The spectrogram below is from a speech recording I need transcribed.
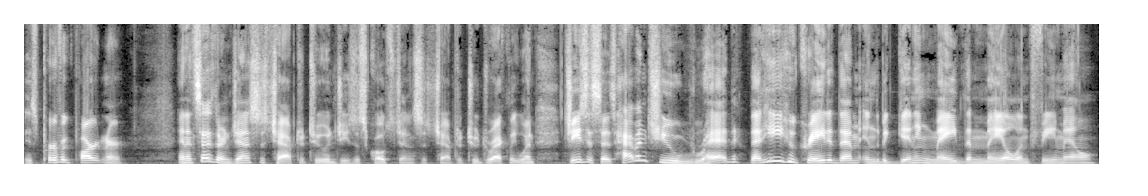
his perfect partner. And it says there in Genesis chapter 2, and Jesus quotes Genesis chapter 2 directly, when Jesus says, Haven't you read that he who created them in the beginning made them male and female?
